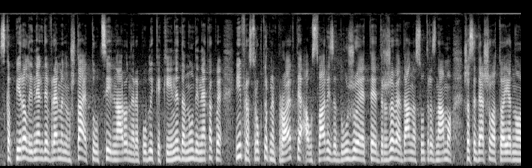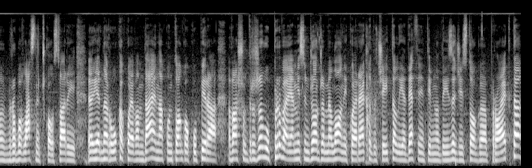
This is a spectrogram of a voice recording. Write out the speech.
skapirali negde vremenom šta je tu cilj Narodne republike Kine, da nudi nekakve infrastrukturne projekte, a u stvari zadužuje te države. Danas, sutra znamo šta se dešava, to je jedno robovlasničko, u stvari e, jedna ruka koja vam daje, nakon toga okupira vašu državu. Prva je, ja mislim, Đorđa Meloni koja je rekla da će Italija definitivno da izađe iz tog e, projekta.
